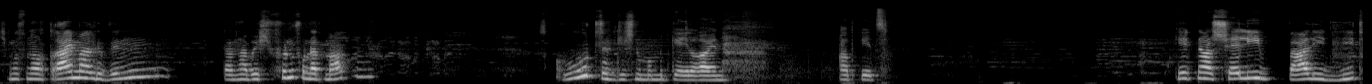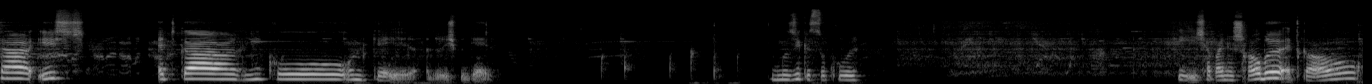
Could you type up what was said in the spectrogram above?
Ich muss noch dreimal gewinnen. Dann habe ich 500 Marken. Ist gut, dann gehe ich nochmal mit Gale rein. Ab geht's. Gegner Shelly, Bali, Nita, ich, Edgar, Rico und Gail. Also ich bin Gail. Die Musik ist so cool. Ich habe eine Schraube, Edgar auch.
